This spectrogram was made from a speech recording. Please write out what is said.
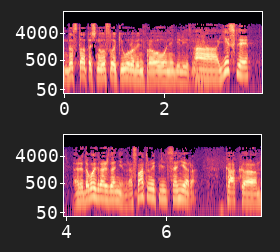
достаточно высокий уровень правового нигилизма. А если рядовой гражданин рассматривает милиционера как э,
